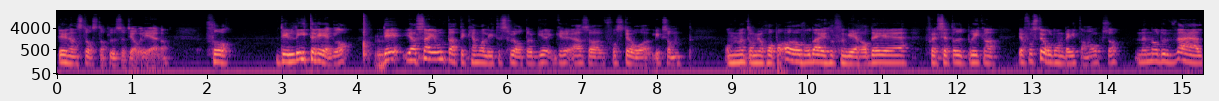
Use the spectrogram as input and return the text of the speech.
Det är den största plusset jag vill ge den. För det är lite regler. Det, jag säger inte att det kan vara lite svårt att alltså, förstå liksom, om inte om jag hoppar över det, hur fungerar det? Får jag sätta ut brickorna? Jag förstår de bitarna också. Men när du väl,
